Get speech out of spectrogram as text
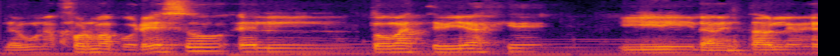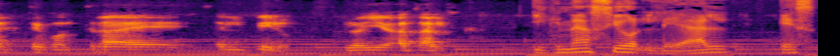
De alguna forma por eso él toma este viaje y lamentablemente contrae el virus, lo lleva a Talca. Ignacio Leal es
